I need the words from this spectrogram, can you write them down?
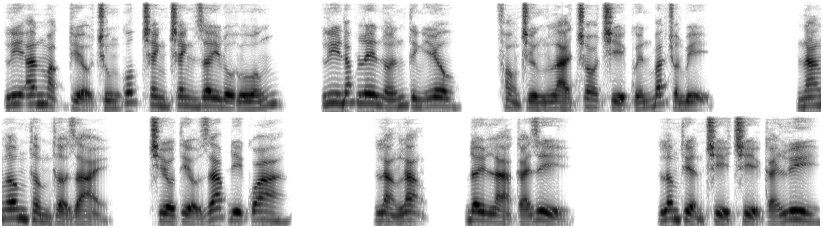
ly ăn mặc tiểu Trung Quốc tranh tranh dây đồ uống, ly đắp lên ấn tình yêu, phỏng chừng là cho chỉ quyến bắt chuẩn bị. Nàng âm thầm thở dài, chiều tiểu giáp đi qua. Lặng lặng, đây là cái gì? Lâm Thiển chỉ chỉ cái ly.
